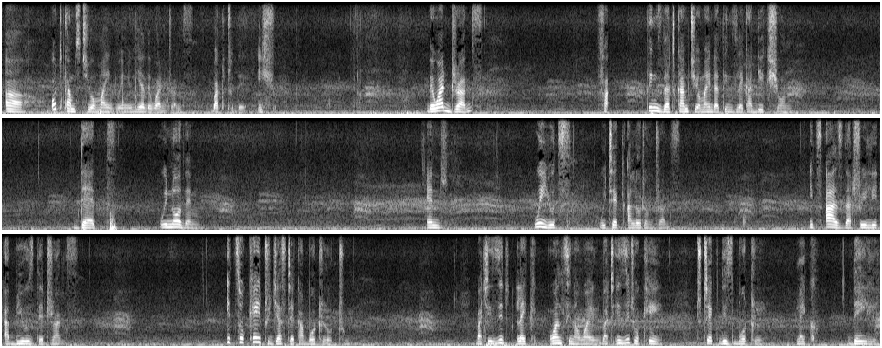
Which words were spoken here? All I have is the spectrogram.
uh, what comes to your mind when you hear the word drugs? Back to the issue. The word drugs, fa- things that come to your mind are things like addiction, death. We know them. And we youths, we take a lot of drugs. It's us that really abuse the drugs. It's okay to just take a bottle or two. But is it like once in a while? But is it okay to take this bottle like daily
